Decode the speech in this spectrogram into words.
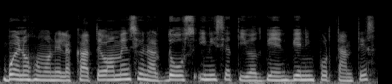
Bueno, Juan Manuel, acá te voy a mencionar dos iniciativas bien, bien importantes.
